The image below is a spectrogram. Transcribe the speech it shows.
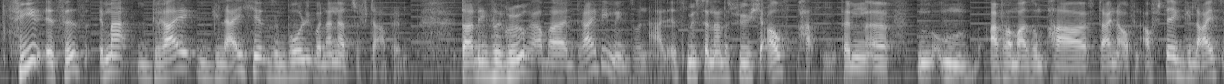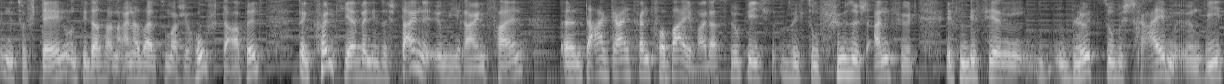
Ziel ist es, immer drei gleiche Symbole übereinander zu stapeln. Da diese Röhre aber dreidimensional ist, müsst ihr dann natürlich aufpassen. Denn äh, um einfach mal so ein paar Steine auf ein Aufstellgleis irgendwie zu stellen und sie das an einer Seite zum Beispiel hochstapelt, dann könnt ihr, wenn diese Steine irgendwie reinfallen, äh, da gar nicht dran vorbei, weil das wirklich sich so physisch anfühlt. Ist ein bisschen blöd zu beschreiben irgendwie,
